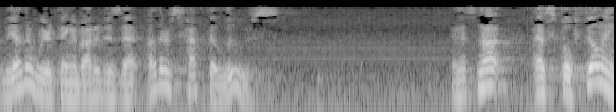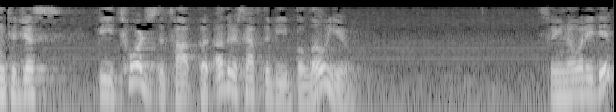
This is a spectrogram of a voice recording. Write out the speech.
the other weird thing about it is that others have to lose. And it's not as fulfilling to just be towards the top, but others have to be below you. So you know what he did?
